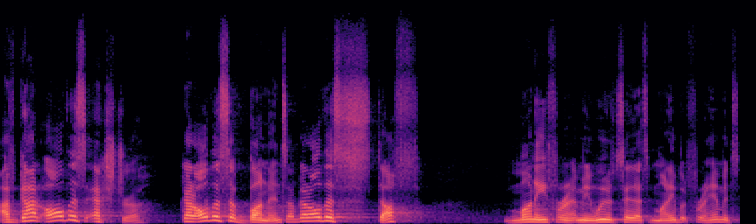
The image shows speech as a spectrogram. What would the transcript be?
I've got all this extra, got all this abundance, I've got all this stuff, money for him. I mean, we would say that's money, but for him, it's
